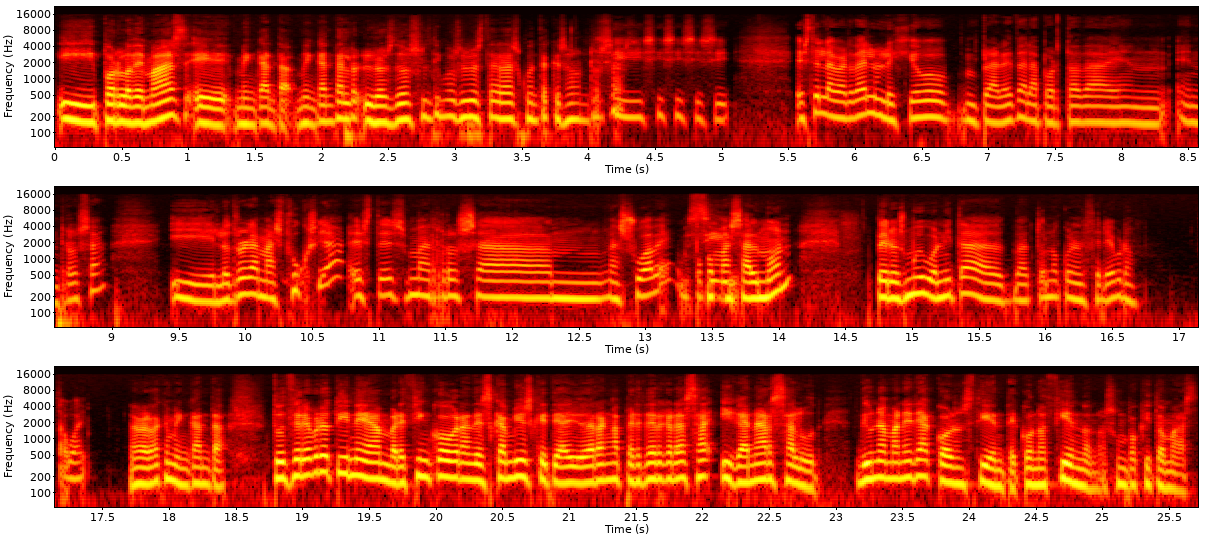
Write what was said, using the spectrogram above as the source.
Y por lo demás, eh, me encanta, me encantan los dos últimos libros, ¿te das cuenta que son rosas? Sí, sí, sí, sí, sí. Este, la verdad, lo eligió Planeta, la portada en, en rosa. Y el otro era más fucsia. Este es más rosa, mm, más suave, un poco Sí. más salmón. Pero es muy bonita, va a tono con el cerebro. Está guay. La verdad que me encanta. Tu cerebro tiene hambre. Cinco grandes cambios que te ayudarán a perder grasa y ganar salud de una manera consciente, conociéndonos un poquito más.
